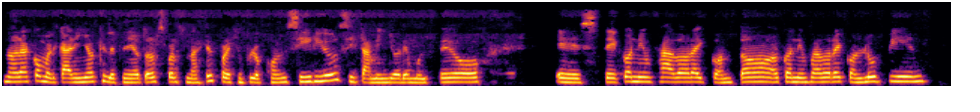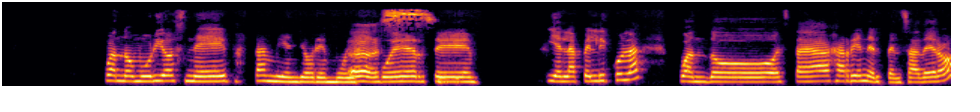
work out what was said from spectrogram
no era como el cariño que le tenía a otros personajes, por ejemplo, con Sirius y también lloré muy feo, este, con Infadora y con Tom, con Infadora y con Lupin. Cuando murió Snape también lloré muy ah, fuerte. Y en la película, cuando está Harry en el pensadero.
